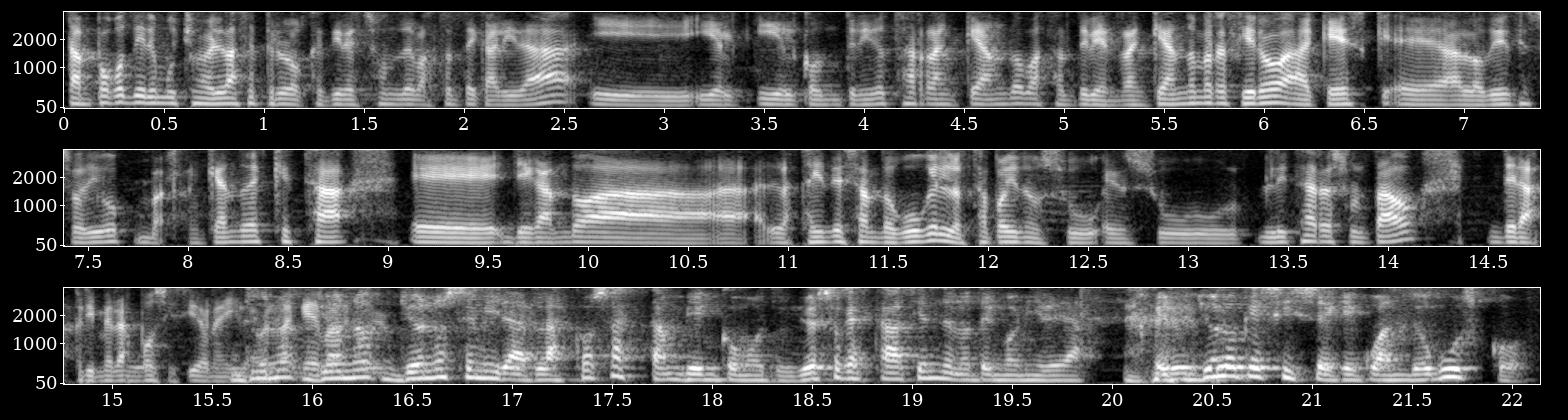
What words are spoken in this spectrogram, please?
tampoco tiene muchos enlaces, pero los que tiene son de bastante calidad y, el, contenido está rankeando bastante bien. Rankeando me refiero a que es eh, a la audiencia, se lo digo, rankeando es que está eh, llegando a, la está indexando Google, lo está poniendo en su, en su lista de resultados de las primeras posiciones. yo, no, sé mirar las cosas tan bien como tú. Yo eso que estás haciendo no tengo ni idea. Pero yo lo que sí sé que cuando busco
